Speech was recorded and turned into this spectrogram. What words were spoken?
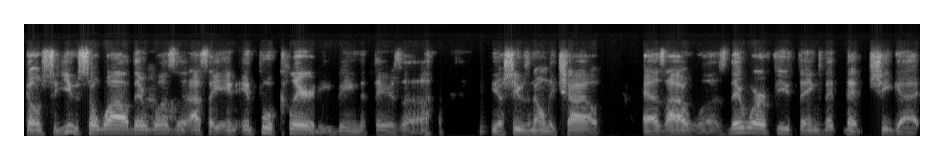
goes to you so while there was a i say in, in full clarity being that there's a you know she was an only child as i was there were a few things that that she got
